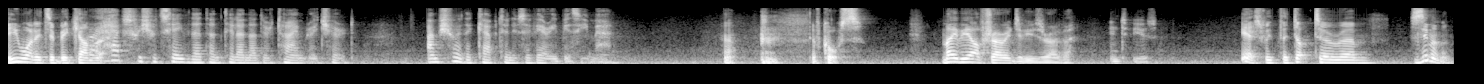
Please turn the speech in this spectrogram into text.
He wanted to become. Perhaps we should save that until another time, Richard. I'm sure the captain is a very busy man. Huh. of course. Maybe after our interviews are over. Interviews? Yes, with the Dr. Um, Zimmerman.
